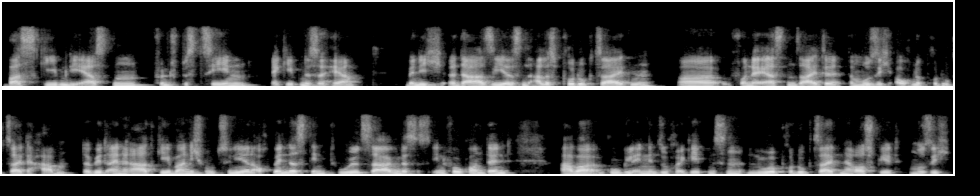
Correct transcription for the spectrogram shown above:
was geben die ersten fünf bis zehn Ergebnisse her. Wenn ich äh, da sehe, das sind alles Produktseiten äh, von der ersten Seite, dann muss ich auch eine Produktseite haben. Da wird ein Ratgeber nicht funktionieren, auch wenn das den Tools sagen, das ist Info-Content, aber Google in den Suchergebnissen nur Produktseiten herausspielt, muss ich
